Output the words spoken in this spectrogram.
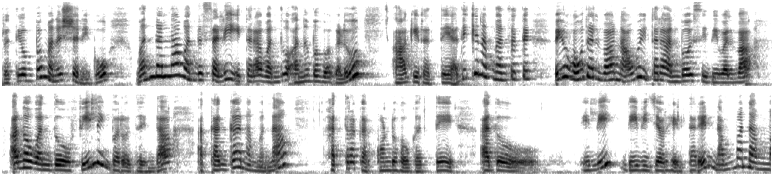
ಪ್ರತಿಯೊಬ್ಬ ಮನುಷ್ಯನಿಗೂ ಒಂದಲ್ಲ ಒಂದು ಸಲಿ ಈ ಥರ ಒಂದು ಅನುಭವಗಳು ಆಗಿರುತ್ತೆ. ಅದಕ್ಕೆ ನಮ್ಗೆ ಅನ್ಸುತ್ತೆ, ಅಯ್ಯೋ ಹೌದಲ್ವಾ, ನಾವು ಈ ಥರ ಅನುಭವಿಸಿದ್ದೀವಲ್ವಾ ಅನ್ನೋ ಒಂದು ಫೀಲಿಂಗ್ ಬರೋದ್ರಿಂದ ಆ ಕಗ್ಗ ನಮ್ಮನ್ನು ಹತ್ತಿರ ಕರ್ಕೊಂಡು ಹೋಗುತ್ತೆ. ಅದು ಇಲ್ಲಿ ಡಿ ವಿ ಜಿಯವ್ರು ಹೇಳ್ತಾರೆ, ನಮ್ಮ ನಮ್ಮ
